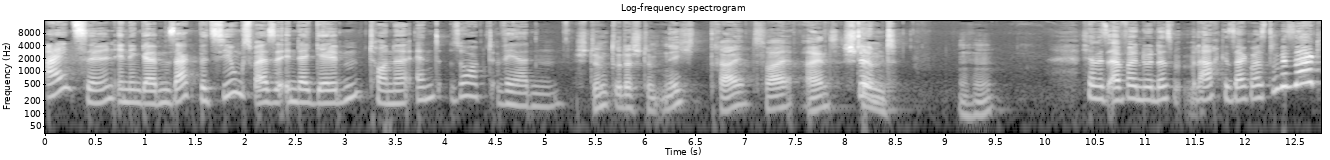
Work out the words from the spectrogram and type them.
einzeln in den gelben Sack bzw. in der gelben Tonne entsorgt werden. Stimmt oder stimmt nicht? 3, 2, 1, Stimmt. stimmt. Ich habe jetzt einfach nur das nachgesagt, was du gesagt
